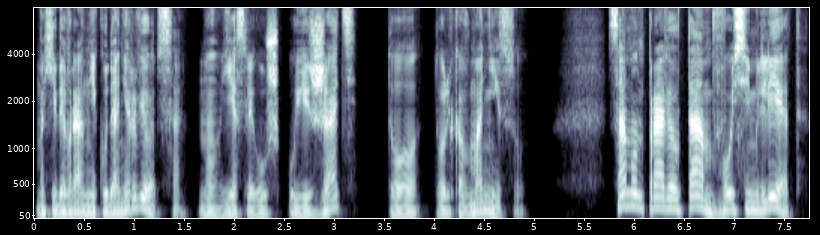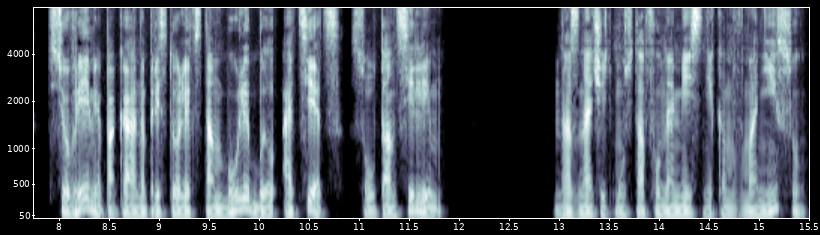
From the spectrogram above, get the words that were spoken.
Махидевран никуда не рвется, но если уж уезжать, то только в Манису. Сам он правил там восемь лет, все время, пока на престоле в Стамбуле был отец, султан Селим. Назначить Мустафу наместником в Манису?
